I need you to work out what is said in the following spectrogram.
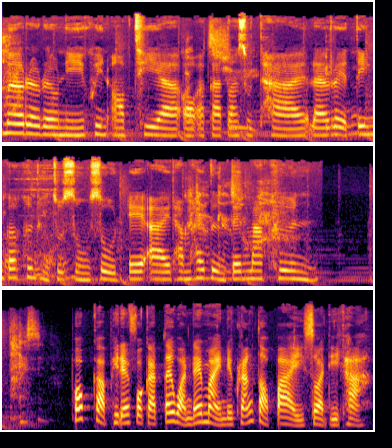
เมื่อเร็วๆนี้ Queen of Tear ออกอากาศตอนสุดท้าย และเรตติ้งก็ขึ้นถึงจุดสูงสุด AI ทำให้ตื่นเต้นมากขึ้น พบกับพีเดโฟกัสไต้หวันได้ใหม่ในครั้งต่อไป สวัสดีค่ะ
